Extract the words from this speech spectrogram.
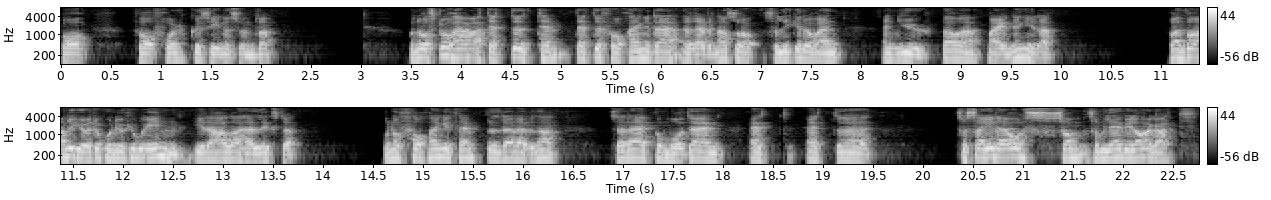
og for folket sine synder. Og Når det står her at dette, dette forhenget revner, så, så ligger det en en djupere mening i det. For En vanlig jøde kunne jo ikke gå inn i det aller helligste. Og Når forhenget i tempelet revner, så er det på en måte en, et, et, uh, Så sier det oss som, som, lever i dag, at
